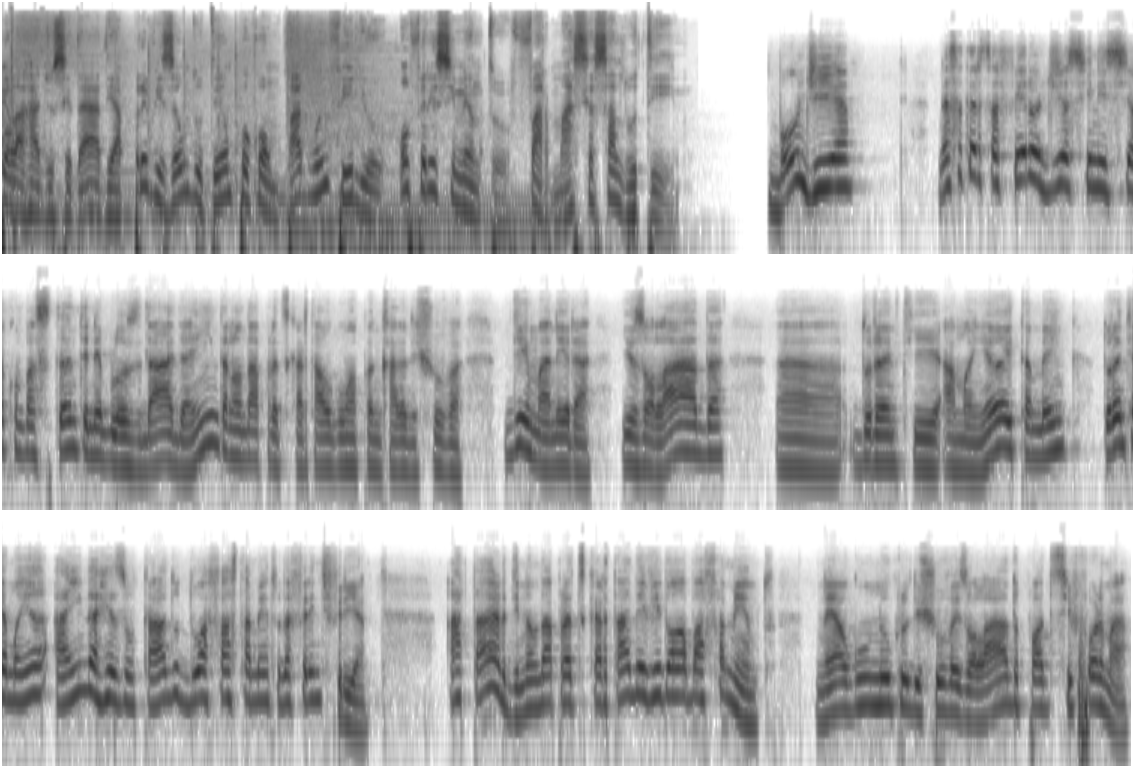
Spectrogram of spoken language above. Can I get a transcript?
pela Rádio Cidade a previsão do tempo com Paduan Filho. Oferecimento Farmácia Salute. Bom dia. Nessa terça-feira o dia se inicia com bastante nebulosidade, ainda não dá para descartar alguma pancada de chuva de maneira isolada uh, durante a manhã e também durante a manhã ainda resultado do afastamento da frente fria. À tarde não dá para descartar devido ao abafamento, né? algum núcleo de chuva isolado pode se formar.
